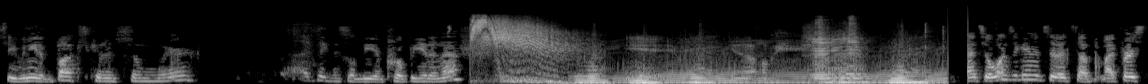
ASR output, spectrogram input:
see. We need a box cutter somewhere. I think this will be appropriate enough. Yeah. And so once again, it's a, it's a, my first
